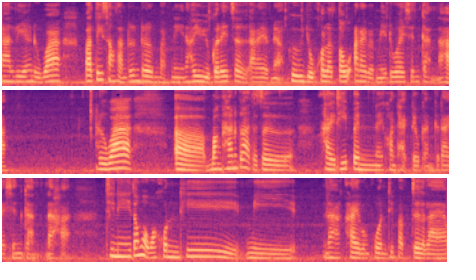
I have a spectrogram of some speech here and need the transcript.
งานเลี้ยงหรือว่าปาร์ตี้สังสรรค์รื่นเริงแบบนี้นะคะอยู่ๆก็ได้เจออะไรแบบเนี้ยคืออยู่คนละโต๊ะอะไรแบบนี้ด้วยเช่นกันนะคะหรือว่าบางท่านก็อาจจะเจอใครที่เป็นในคอนแทคเดียวกันก็ได้เช่นกันนะคะทีนี้ต้องบอกว่าคนที่มีนะใครบางคนที่แบบเจอแล้ว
